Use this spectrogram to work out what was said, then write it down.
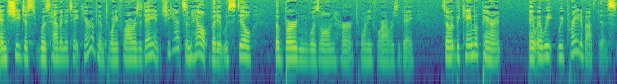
And she just was having to take care of him 24 hours a day, and she had some help, but it was still the burden was on her 24 hours a day. So it became apparent, and, we, we prayed about this.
